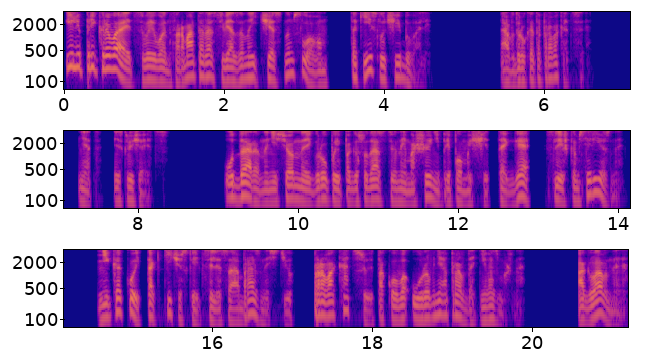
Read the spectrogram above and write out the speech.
Или прикрывает своего информатора, связанный честным словом. Такие случаи бывали. А вдруг это провокация? Нет, исключается. Удары, нанесенные группой по государственной машине при помощи ТГ, слишком серьезны. Никакой тактической целесообразностью провокацию такого уровня оправдать невозможно. А главное,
